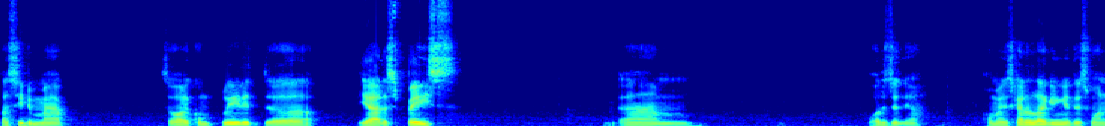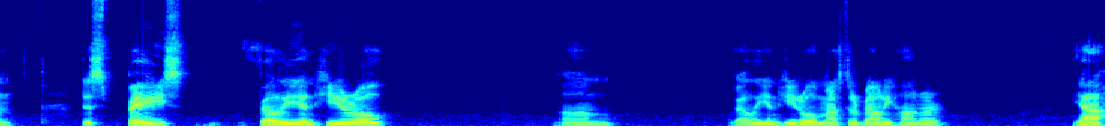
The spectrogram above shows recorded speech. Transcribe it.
Let's see the map. So I completed the yeah the space. Um. What is it? Yeah. Oh man, it's kind of lagging at this one. The space valiant hero. Um. Valiant hero, master bounty hunter. Yeah.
